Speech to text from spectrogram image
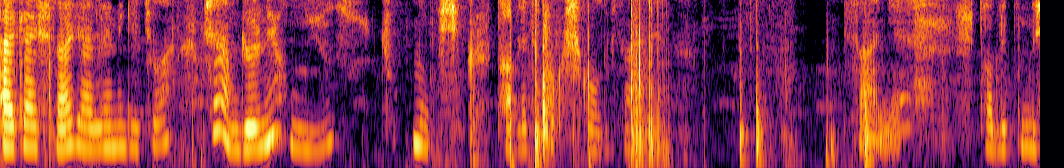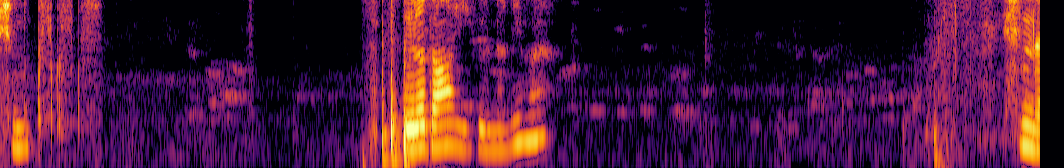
Arkadaşlar yerlerine geçiyorlar. Bir şey diyeyim, görünüyor muyuz? Çok mu ışık? Tablete çok ışık oldu bir saniye. Bir saniye. Şu tabletin ışığını kıs kıs kıs. Böyle daha iyi görünüyor değil mi? Şimdi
